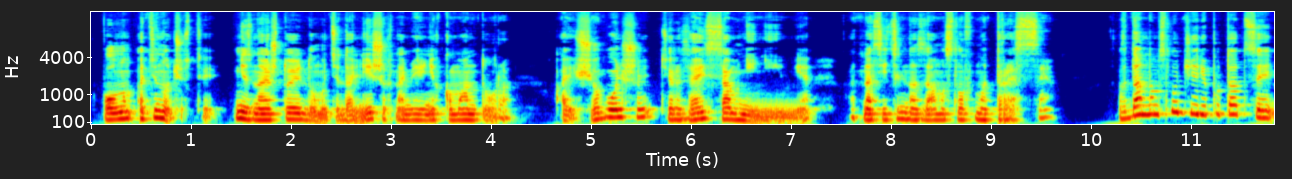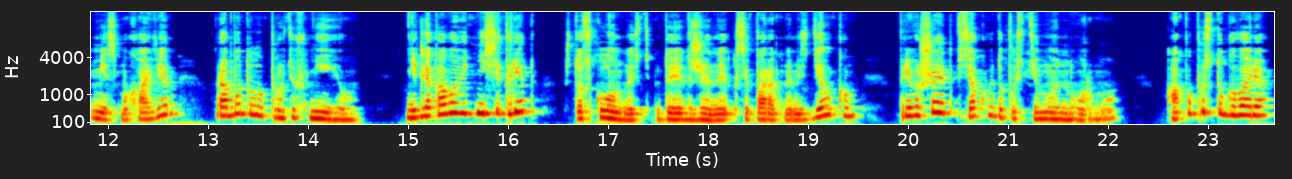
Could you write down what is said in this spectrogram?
В полном одиночестве, не зная, что и думать о дальнейших намерениях командора, а еще больше терзаясь сомнениями относительно замыслов мэтрессы. В данном случае репутация мисс Махавир работала против нее. Ни для кого ведь не секрет, что склонность Деэджины к сепаратным сделкам превышает всякую допустимую норму а попросту говоря,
